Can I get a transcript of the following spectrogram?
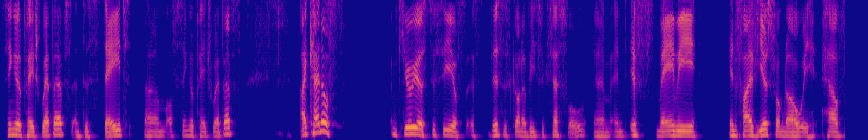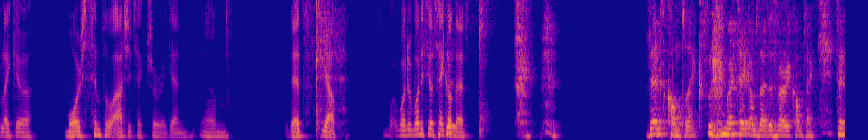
single page web apps and the state um, of single page web apps. I kind of am curious to see if, if this is going to be successful um, and if maybe in five years from now we have like a more simple architecture again. Um, that's, yeah. What, what is your take on that? That's complex. My take on that is very complex. So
